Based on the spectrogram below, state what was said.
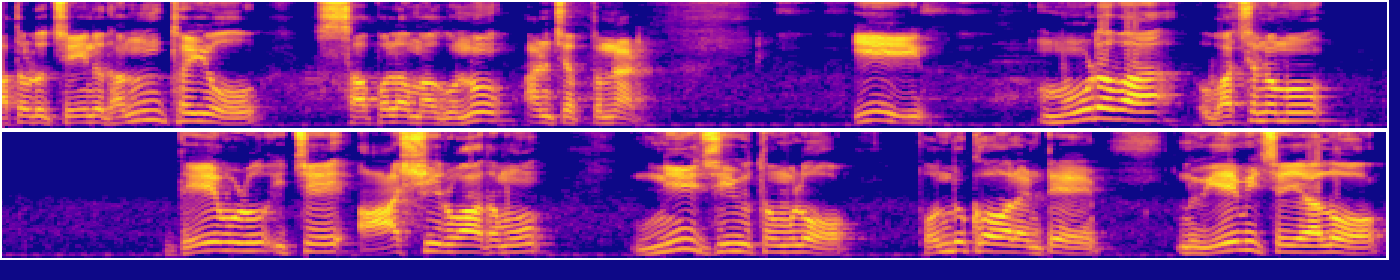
అతడు చేయనదంతయు సఫలమగును అని చెప్తున్నాడు. ఈ మూడవ వచనము దేవుడు ఇచ్చే ఆశీర్వాదము నీ జీవితంలో పొందుకోవాలంటే నువ్వేమి చేయాలో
